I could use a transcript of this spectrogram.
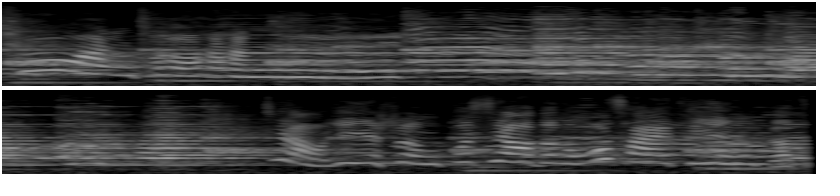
劝劝你叫一声不孝的奴才听个仔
